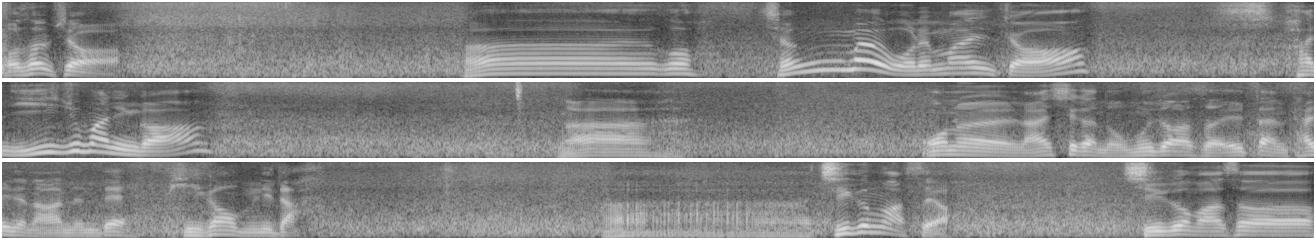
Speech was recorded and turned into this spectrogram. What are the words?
어서 오십시오. 아이고, 정말 오랜만이죠? 한 2주 만인가? 아, 오늘 날씨가 너무 좋아서 일단 달려 나왔는데 비가 옵니다. 아, 지금 왔어요. 지금 와서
